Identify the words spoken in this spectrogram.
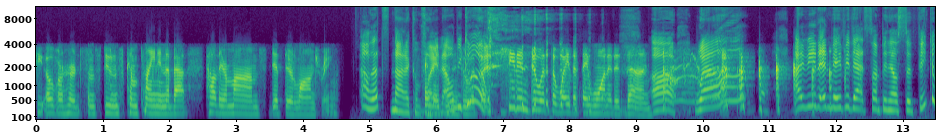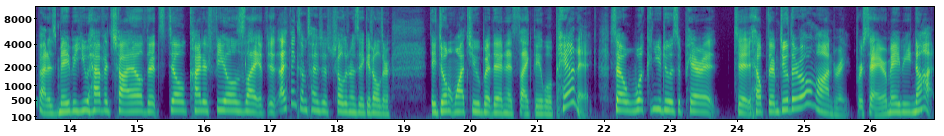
she overheard some students complaining about how their moms did their laundry Oh, that's not a complaint. That would be good. The, she didn't do it the way that they wanted it done. Oh, well, I mean, and maybe that's something else to think about is maybe you have a child that still kind of feels like, I think sometimes with children as they get older, they don't want you, but then it's like they will panic. So, what can you do as a parent to help them do their own laundry, per se, or maybe not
